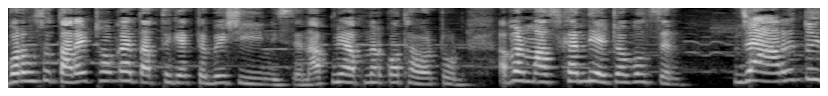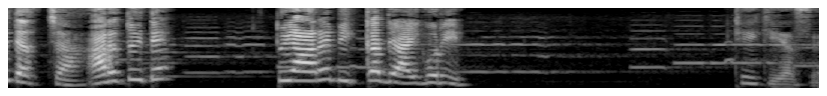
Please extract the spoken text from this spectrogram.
বরংস তারাই ঠকায় তার থেকে একটা বেশি নিছেন। আপনি আপনার কথা অটুন আবার মাঝখান দিয়ে এটা বলছেন, যে, আরে তুই দেচ্ছা আরে তুই দে। তুই আরে ভিক্ষা দে আই গরিব। ঠিকই আছে।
